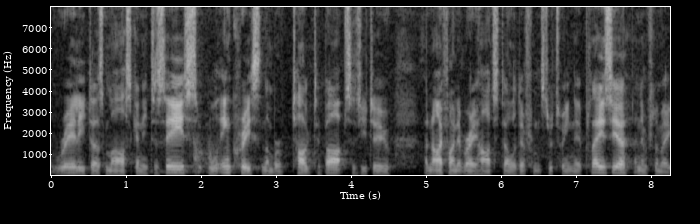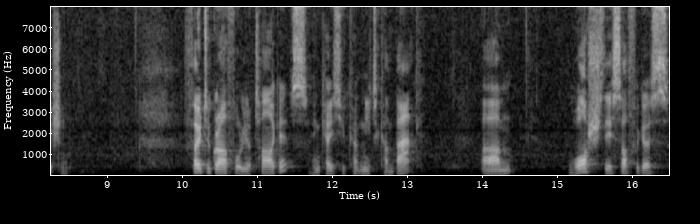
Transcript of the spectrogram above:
really does mask any disease. It will increase the number of targeted biopsies you do, and I find it very hard to tell the difference between neoplasia and inflammation. Photograph all your targets in case you need to come back. Um, wash the esophagus,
